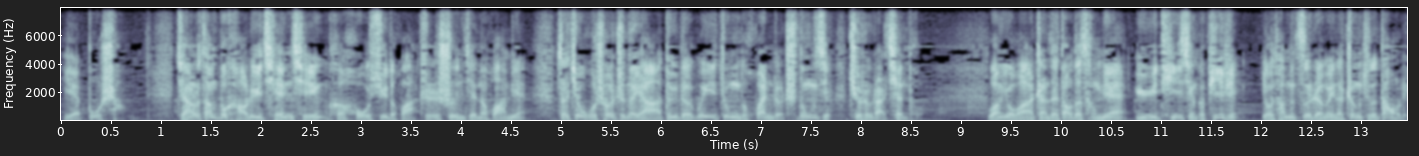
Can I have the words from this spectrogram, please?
也不少。假如咱不考虑前情和后续的话，只是瞬间的画面，在救护车之内啊，对着危重的患者吃东西，确实有点欠妥。网友啊，站在道德层面予以提醒和批评，有他们自认为呢正确的道理。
